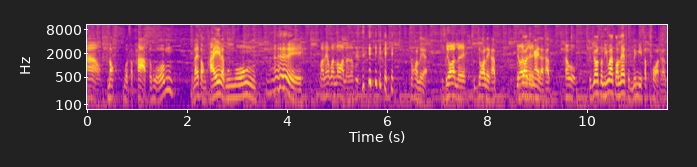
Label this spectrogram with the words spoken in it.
อ้าว น็อกหมดสภาพครับผมผมได้สองไพ่แบบงงๆเฮ้ยตอนแรกว่ารอดแล้วนะคุณ ยอดเลยอะสุดยอดเลย สุดยอดเลยครับสุดยอดยอดเลย ยังไงล่ะครับครับผม สุดยอดตรงที่ว่าตอนแรกผมไม่มีซัพพอร์ตครับ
